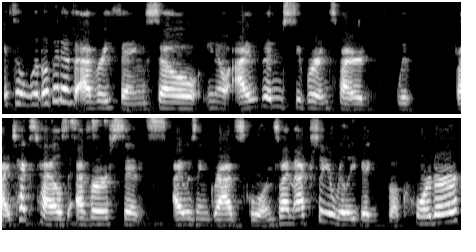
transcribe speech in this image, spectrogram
it's a little bit of everything. So you know i've been super inspired with by textiles ever since I was in grad school. And so I'm actually a really big book hoarder.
